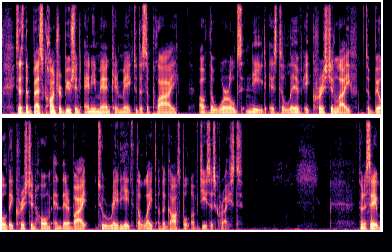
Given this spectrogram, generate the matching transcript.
He says the best contribution any man can make to the supply of the world's need is to live a Christian life, to build a Christian home, and thereby to radiate the light of the gospel of Jesus Christ. So to say,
